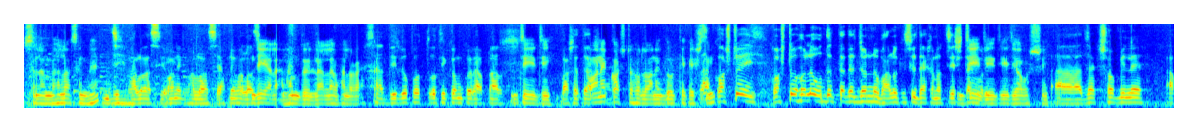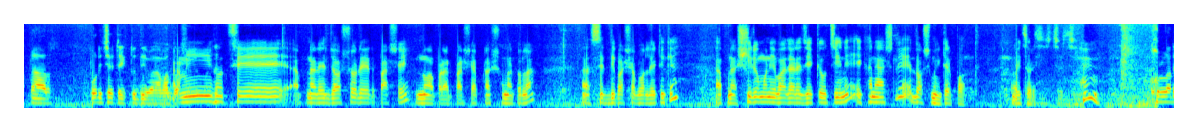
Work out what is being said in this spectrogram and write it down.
আসসালামু ভালো আছেন ভাই? জি ভালো আছি অনেক ভালো আছি। আপনি ভালো জি আছেন? আলহামদুলিল্লাহ আল্লাহ ভালো রাখছে। আচ্ছা, দীর্ঘ পথ অতিক্রম করে আপনার জি জি। বাসাতে অনেক কষ্ট হলো অনেক দূর থেকে এসেছেন কষ্ট এই কষ্ট হলে উদ্যোক্তাদের জন্য ভালো কিছু দেখানোর চেষ্টা জি করি। জি জি জি অবশ্যই। যাক সব মিলে আপনার পরিচয়টা একটু দিবেন আমার আমি হচ্ছে আপনার এই যশোরের পাশে নোয়াপাড়ার পাশে আপনার সোনাতলা আহ, সিদ্ধি পাশা বলে এটিকে। আপনার শিরোমণি বাজারে যে কেউ চিনে এখানে আসলে দশ মিনিটের পথ ভিতরে। আচ্ছা, আচ্ছা। হ্যাঁ। খুলনার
